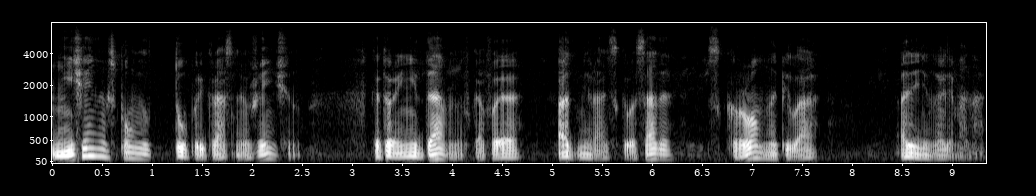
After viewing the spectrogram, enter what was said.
нечаянно вспомнил ту прекрасную женщину, которая недавно в кафе Адмиральского сада скромно пила ледяной лимонад.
